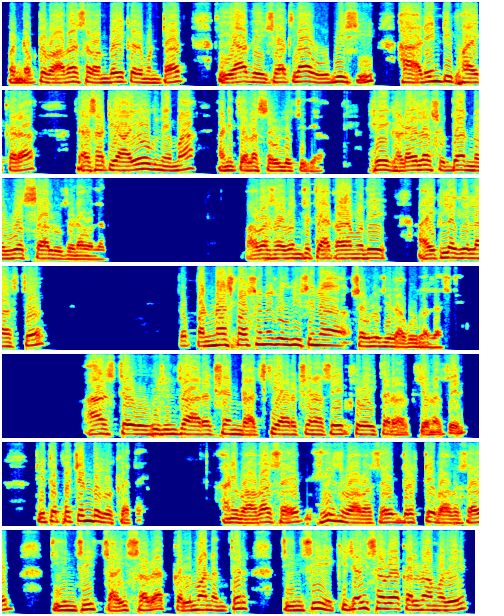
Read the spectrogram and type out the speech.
पण डॉक्टर बाबासाहेब आंबेडकर म्हणतात की या देशातला ओबीसी हा आयडेंटिफाय करा त्यासाठी आयोग नेमा आणि त्याला सवलती द्या. हे घडायला सुद्धा नव्वद साल उजडावं लागतं. बाबासाहेबांचं त्या काळामध्ये ऐकलं गेलं असतं तर पन्नास पासूनच ओबीसीना सवलती लागू झाल्या असते आज त्या ओबीसीचं आरक्षण राजकीय आरक्षण असेल किंवा इतर आरक्षण असेल ते तर प्रचंड धोक्यात आहे. आणि बाबासाहेब हेच बाबासाहेब द्रष्टे बाबासाहेब तीनशे चाळीसाव्या कलमानंतर तीनशे एकेचाळीसाव्या कलमामध्ये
